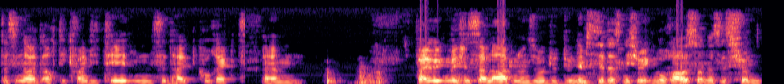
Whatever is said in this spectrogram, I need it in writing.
Das sind halt auch die Quantitäten, sind halt korrekt. Ähm, bei irgendwelchen Salaten und so. Du, du nimmst dir das nicht irgendwo raus, sondern das ist schon,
